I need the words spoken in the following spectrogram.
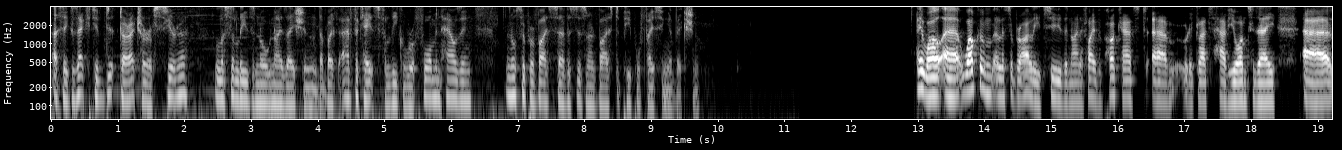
As Executive D- Director of CERA, Alyssa leads an organisation that both advocates for legal reform in housing and also provides services and advice to people facing eviction. Hey, well, uh, welcome, Alyssa Brierley, to the Nine to Five podcast. Um, really glad to have you on today. Uh,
